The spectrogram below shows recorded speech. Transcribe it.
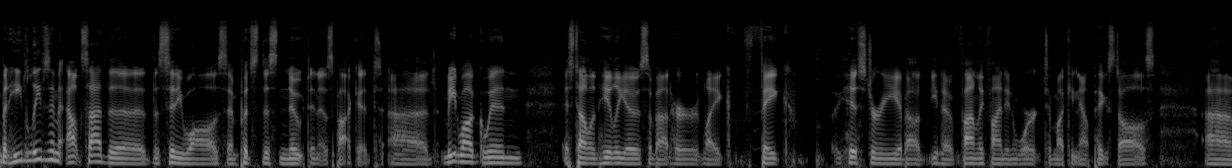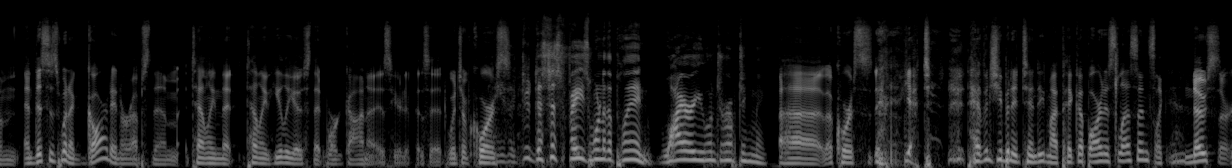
But he leaves him outside the, the city walls and puts this note in his pocket. Uh, meanwhile, Gwen is telling Helios about her like fake history about you know finally finding work to mucking out pig stalls. Um, and this is when a guard interrupts them, telling that telling Helios that Morgana is here to visit. Which of He's course, like, dude, that's just phase one of the plan. Why are you interrupting me? uh, of course, yeah. haven't you been attending my pickup artist lessons? Like, no, sir.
